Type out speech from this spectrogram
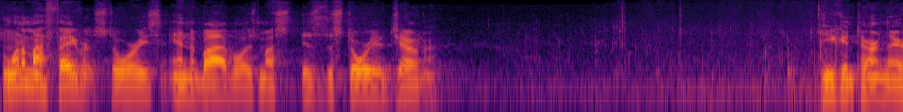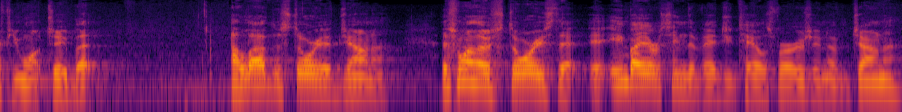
One of my favorite stories in the Bible is, my, is the story of Jonah. You can turn there if you want to, but I love the story of Jonah. It's one of those stories that anybody ever seen the Veggie Tales version of Jonah?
